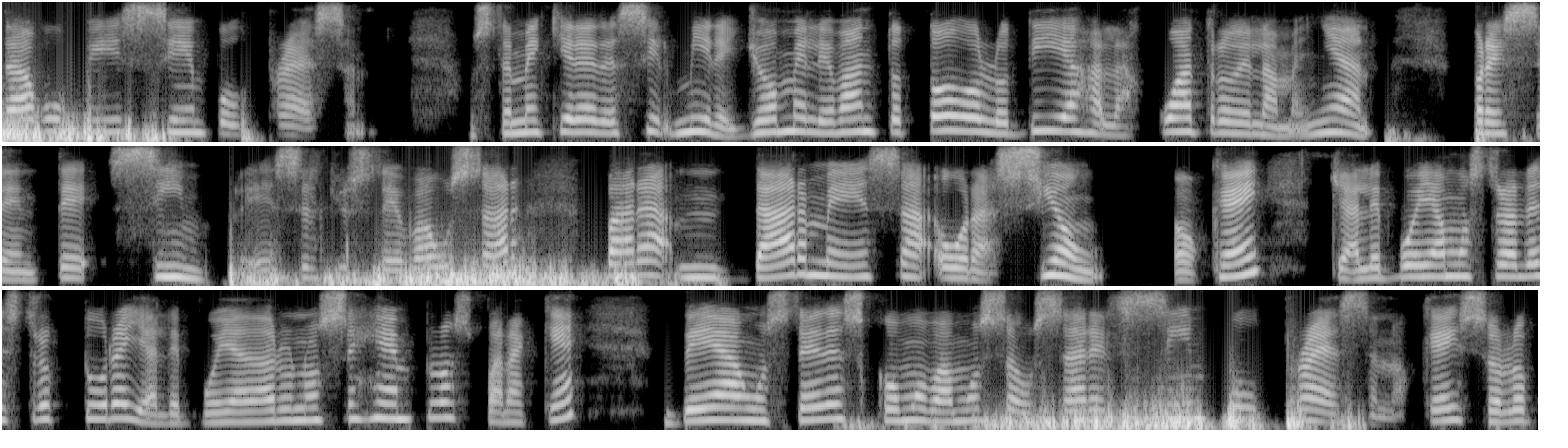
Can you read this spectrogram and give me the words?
that will be simple present. Usted me quiere decir mire yo me levanto todos los días a las 4 de la mañana presente simple es el que usted va a usar para mm, darme esa oración ¿ok? Ya les voy a mostrar la estructura, ya les voy a dar unos ejemplos para que vean ustedes cómo vamos a usar el simple present, ¿ok? Solo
